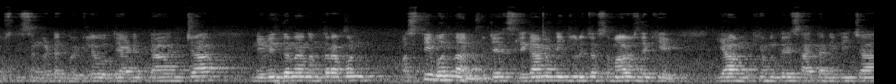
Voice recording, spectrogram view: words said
कुस्ती संघटक भेटले होते आणि त्यांच्या निवेदनानंतर आपण अस्थिबंधन म्हणजे लिगामेंट इंजुरीचा समावेश देखील या मुख्यमंत्री सहायता निधीच्या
